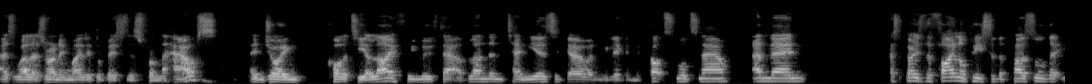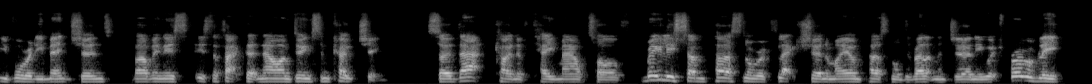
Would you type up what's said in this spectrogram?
as well as running my little business from the house, enjoying quality of life. We moved out of London 10 years ago and we live in the Cotswolds now. And then I suppose the final piece of the puzzle that you've already mentioned, Bhavin, is, is the fact that now I'm doing some coaching. So that kind of came out of really some personal reflection and my own personal development journey, which probably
